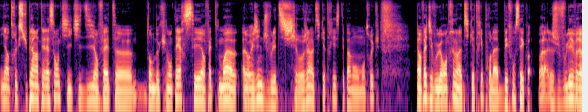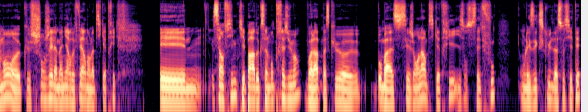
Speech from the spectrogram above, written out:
Il y a un truc super intéressant qui, qui dit en fait euh, dans le documentaire, c'est en fait moi à l'origine je voulais être chirurgien, la psychiatrie c'était pas mon, mon truc. Et en fait, j'ai voulu rentrer dans la psychiatrie pour la défoncer, quoi. Voilà, je voulais vraiment euh, que changer la manière de faire dans la psychiatrie. Et mm, c'est un film qui est paradoxalement très humain, voilà, parce que euh, bon bah ces gens-là en psychiatrie, ils sont censés être fous, on les exclut de la société,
